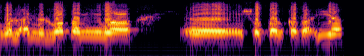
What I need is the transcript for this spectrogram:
والأمن الوطني والشرطه القضائية.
